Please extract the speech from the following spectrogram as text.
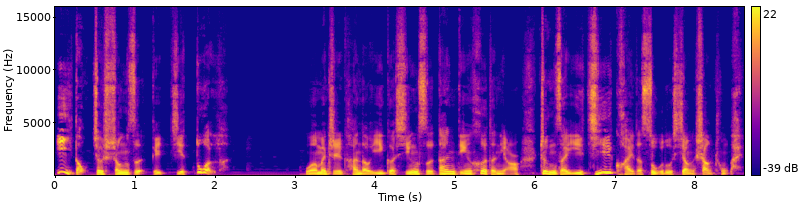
一刀将绳子给截断了。我们只看到一个形似丹顶鹤的鸟正在以极快的速度向上冲来。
